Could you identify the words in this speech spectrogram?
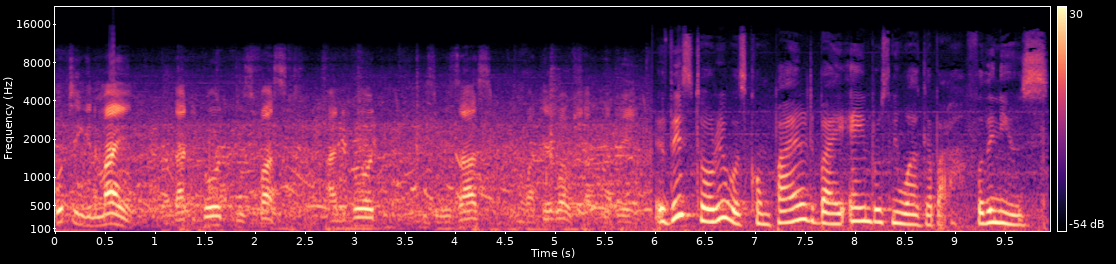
putting in mind that God is first and God is with us whatever shall be doing. This story was compiled by Ambrose Niwagaba for the news.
